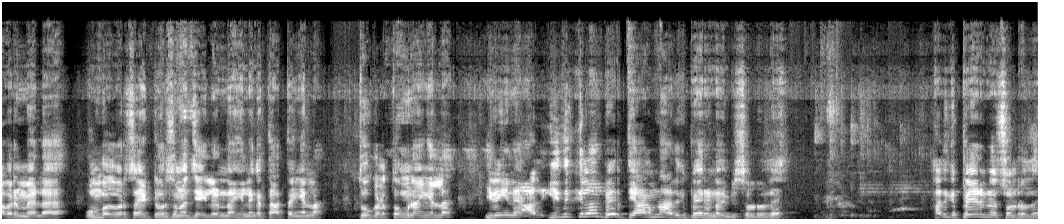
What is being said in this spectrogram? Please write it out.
அவர் மேலே. ஒன்பது வருஷம் எட்டு வருஷம்லாம் ஜெயிலில் இருந்தாங்க எங்கள் தாத்தாங்க எல்லாம் தூக்கில் தொங்குனாங்கல்ல? இவங்க அது இதுக்கெல்லாம் பேர் தியாகம்னா அதுக்கு பேர் என்ன தம்பி சொல்கிறது அதுக்கு பேர் என்ன சொல்கிறது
